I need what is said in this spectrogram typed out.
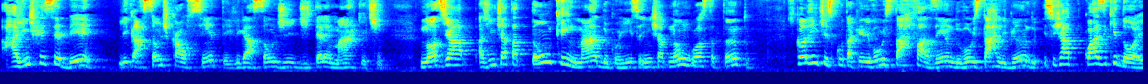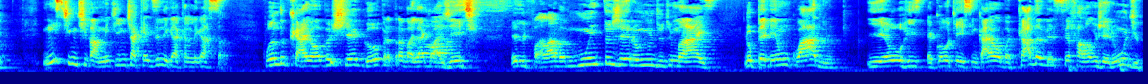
a gente receber ligação de call center, ligação de, de telemarketing, nós já a gente já tá tão queimado com isso, a gente já não gosta tanto que quando a gente escuta aquele vou estar fazendo, vou estar ligando, isso já quase que dói. instintivamente a gente já quer desligar aquela ligação. Quando o Caioba chegou para trabalhar Nossa. com a gente, ele falava muito gerúndio demais. Eu peguei um quadro e eu, eu coloquei assim, Caioba, cada vez que você falar um gerúndio,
